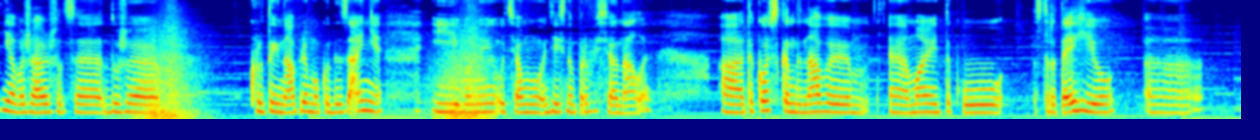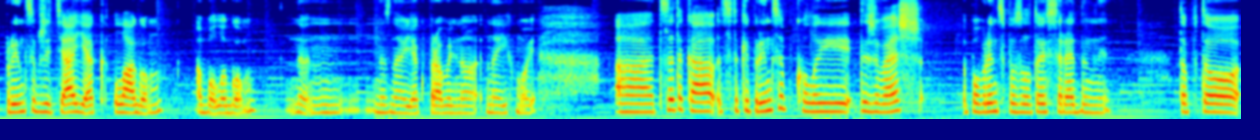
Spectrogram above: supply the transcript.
Я вважаю, що це дуже крутий напрямок у дизайні, і вони у цьому дійсно професіонали. А також скандинави е, мають таку стратегію, е, принцип життя як лагом або лагом. Не, не знаю, як правильно на їх мові. Це, така, це такий принцип, коли ти живеш по принципу золотої середини. Тобто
